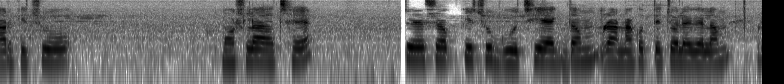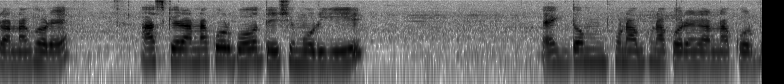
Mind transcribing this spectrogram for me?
আর কিছু মশলা আছে। সব কিছু গুছিয়ে একদম রান্না করতে চলে গেলাম রান্নাঘরে। আজকে রান্না করব দেশি মুরগি। একদম ভুনা ভুনা করে রান্না করব।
